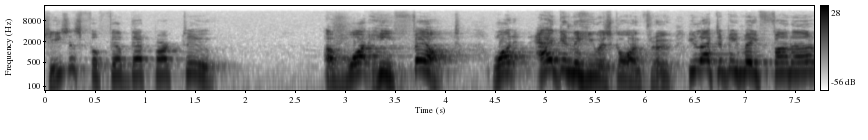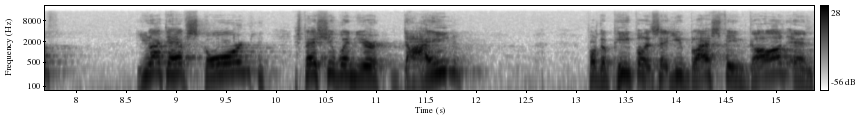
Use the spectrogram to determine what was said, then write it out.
Jesus fulfilled that part too of what he felt, what agony he was going through. You like to be made fun of? You like to have scorn, especially when you're dying? For the people that said you blaspheme God and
